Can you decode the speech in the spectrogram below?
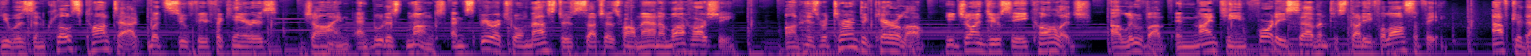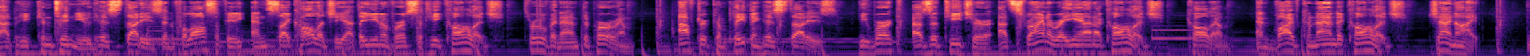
He was in close contact with Sufi fakirs, Jain and Buddhist monks and spiritual masters such as Ramana Maharshi. On his return to Kerala, he joined UC College, Aluva in 1947 to study philosophy. After that he continued his studies in philosophy and psychology at the University College, Thiruvananthapuram. After completing his studies, he worked as a teacher at Srinarayana College, Kollam, and Vivekananda College, Chennai.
